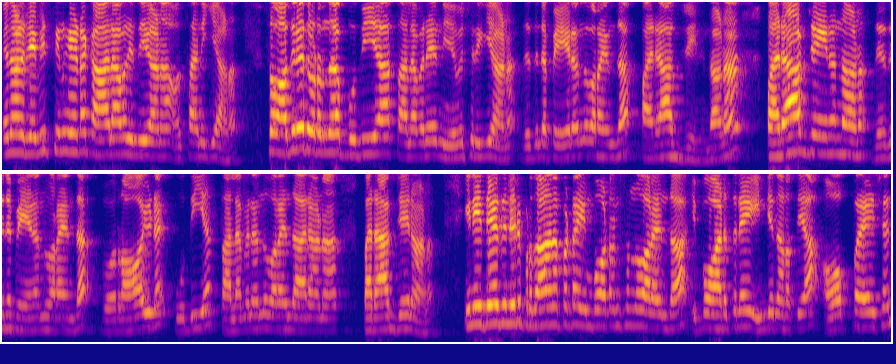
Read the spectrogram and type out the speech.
എന്താണ്? രവി സിൻഹയുടെ കാലാവധി എന്തിയാണ് അവസാനിക്കുകയാണ്. സോ അതിനെ തുടർന്ന് പുതിയ തലവനെ നിയമിച്ചിരിക്കുകയാണ്. അദ്ദേഹത്തിന്റെ പേരെന്ന് പറയുന്നത് പരാഗ് ജെയിൻ. എന്താണ് പരാഗ് ജെയിൻ എന്നാണ് അദ്ദേഹത്തിന്റെ പേരെന്ന് പറയുന്നത്. റോയുടെ പുതിയ തലവൻ എന്ന് പറയുന്നത് ആരാണ്? പരാഗ് ജെയിൻ ആണ്. ഇനി ഇദ്ദേഹത്തിന്റെ ഒരു പ്രധാനപ്പെട്ട ഇമ്പോർട്ടൻസ് എന്ന് പറയുന്നത് ഇപ്പോൾ അടുത്തിടെ ഇന്ത്യ നടത്തിയ ഓപ്പറേഷൻ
